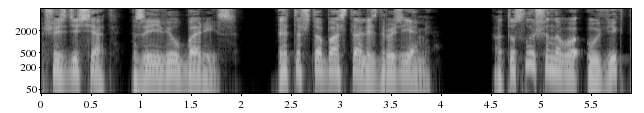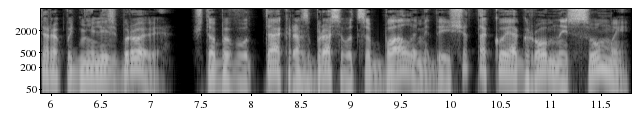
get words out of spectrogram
60, заявил Борис. Это чтобы остались друзьями. От услышанного у Виктора поднялись брови. Чтобы вот так разбрасываться баллами, да еще такой огромной суммой,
